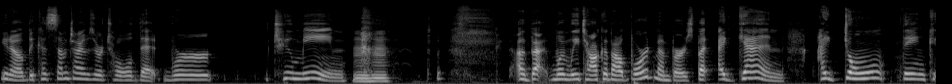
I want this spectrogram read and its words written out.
you know, because sometimes we're told that we're too mean about when we talk about board members but again i don't think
